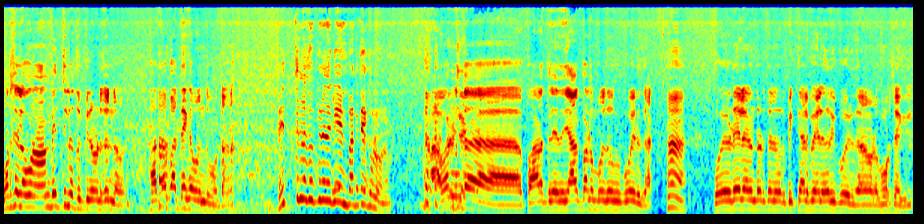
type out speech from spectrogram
ஒரு சில போனான் பெத்தில துப்பினோன்னு சொன்னவன். பார்த்தா பார்த்தேக்க விழுந்து போட்டான். வெத்தில துப்பினதுக்கு ஏன் பத்தே கொள்ளணும் அவன் இந்த பாலத்துலேருந்து யாழ்ப்பாணம் போகிறதுக்கு போயிருக்கான். போய் இடையில ரெண்டு ஒருத்தன் ஒரு பிக்கால் பேர் ஏறி போயிருக்கான் அவனோட மோட்டர் சைக்கிள்.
